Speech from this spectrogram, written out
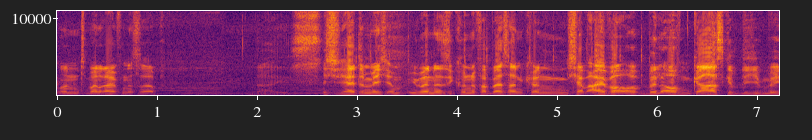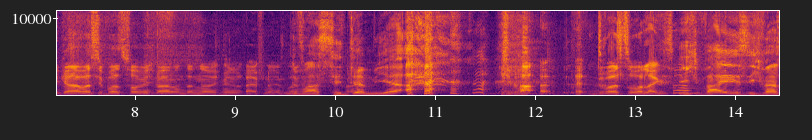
Und mein Reifen ist ab. Nice. Ich hätte mich um über eine Sekunde verbessern können. Ich habe einfach auf, bin auf dem Gas geblieben, egal was die Bots vor mich waren, und dann habe ich mir den Reifen Bots Du warst hinter mir. Ich war, äh, du warst so langsam. Ich weiß, ich war,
